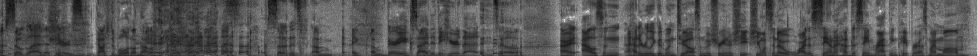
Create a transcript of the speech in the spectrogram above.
I'm so glad that there's Dodged a bullet on that one. so that's I'm I'm very excited to hear that. So All right, Allison had a really good one too. Allison Muscherino. She she wants to know why does Santa have the same wrapping paper as my mom?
